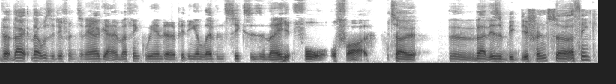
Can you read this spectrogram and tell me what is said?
that, that that was the difference in our game. I think we ended up hitting 11 sixes and they hit four or five. So that is a big difference. So I think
